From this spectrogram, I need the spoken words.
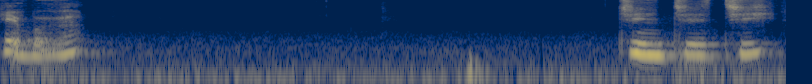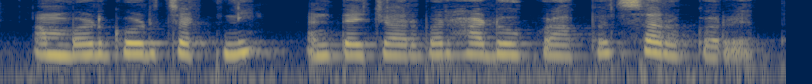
हे बघा. चिंचेची आंबट गोड चटणी आणि त्याच्याबरोबर हा ढोकळा आपण सर्व करूयात.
